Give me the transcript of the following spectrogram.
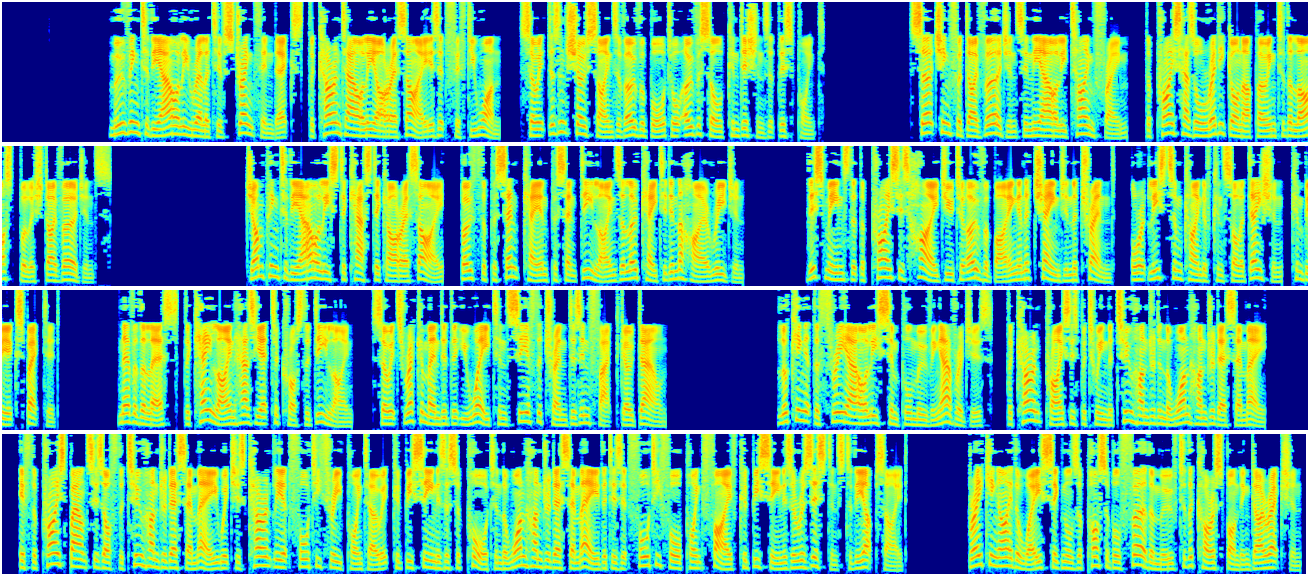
Moving to the hourly relative strength index, the current hourly RSI is at 51, so it doesn't show signs of overbought or oversold conditions at this point. Searching for divergence in the hourly time frame, the price has already gone up owing to the last bullish divergence. Jumping to the hourly stochastic RSI, both the %K and %D lines are located in the higher region. This means that the price is high due to overbuying and a change in the trend, or at least some kind of consolidation, can be expected. Nevertheless, the K line has yet to cross the D line, so it's recommended that you wait and see if the trend does in fact go down. Looking at the three-hourly simple moving averages, the current price is between the 200 and the 100 SMA. If the price bounces off the 200 SMA which is currently at 43.0 it could be seen as a support and the 100 SMA that is at 44.5 could be seen as a resistance to the upside. Breaking either way signals a possible further move to the corresponding direction.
